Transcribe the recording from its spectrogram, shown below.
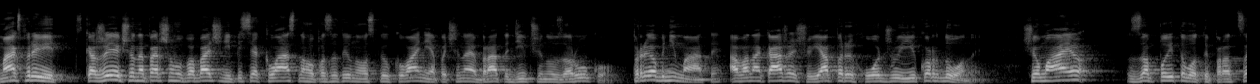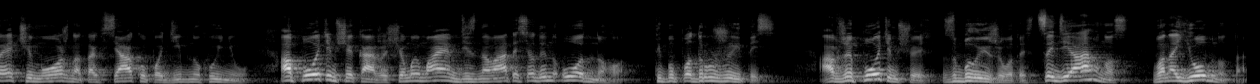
Макс, привіт. Скажи, якщо на першому побаченні після класного позитивного спілкування я починаю брати дівчину за руку, приобнімати, а вона каже, що я переходжу її кордони, що маю запитувати про це, чи можна так всяку подібну хуйню. А потім ще каже, що ми маємо дізнаватись один одного, типу подружитись, а вже потім щось зближуватись. Це діагноз, вона йобнута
